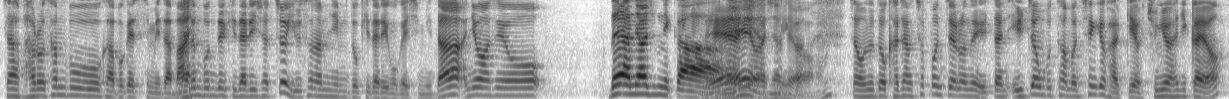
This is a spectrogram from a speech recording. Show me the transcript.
자, 바로 3부 가보겠습니다. 많은 네. 분들 기다리셨죠? 유선암 님도 기다리고 계십니다. 안녕하세요. 네, 안녕하십니까. 네, 네, 안녕하십니까. 안녕하세요. 자, 오늘도 가장 첫 번째로는 일단 일정부터 한번 챙겨갈게요. 중요하니까요.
